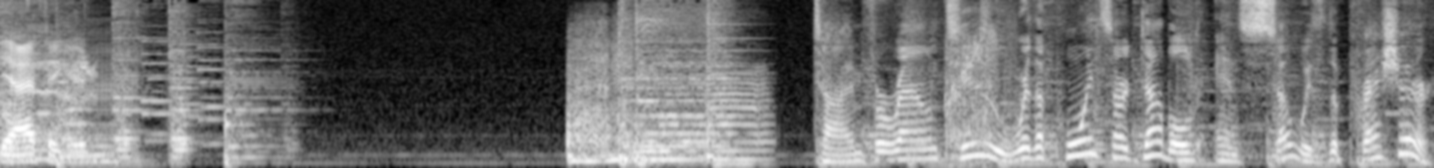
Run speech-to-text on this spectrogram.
Yeah, I figured. For round two, where the points are doubled and so is the pressure.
